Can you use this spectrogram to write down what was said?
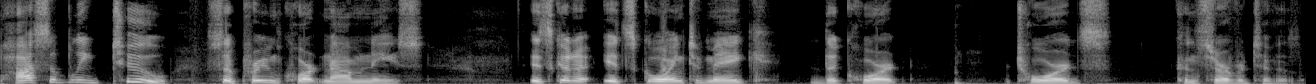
possibly two Supreme Court nominees. It's to it's going to make the court towards conservatism.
